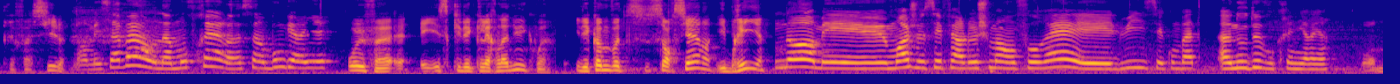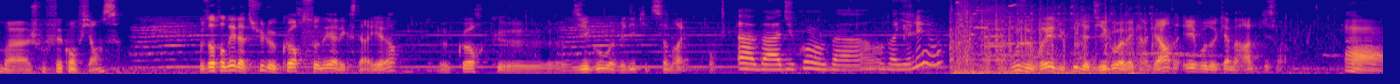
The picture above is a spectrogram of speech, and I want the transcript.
très facile. Non mais ça va, on a mon frère, c'est un bon guerrier. Oui, enfin, est-ce qu'il éclaire la nuit, quoi? Il est comme votre sorcière Il brille? Non mais moi je sais faire le chemin en forêt et lui il sait combattre. À nous deux vous craignez rien. Bon, bah, je vous fais confiance. Vous entendez là-dessus le corps sonner à l'extérieur, le corps que Diego avait dit qu'il sonnerait. Bon. Ah bah du coup on va on va y aller hein. Vous ouvrez et du coup il y a Diego avec un garde et vos deux camarades qui sont là. Ah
